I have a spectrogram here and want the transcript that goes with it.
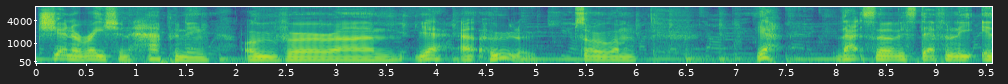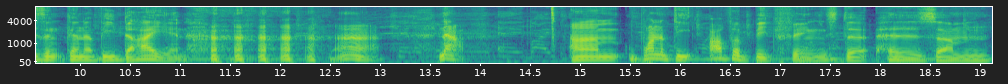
generation happening over um, yeah at Hulu. So um, yeah, that service definitely isn't gonna be dying. now um, one of the other big things that has um,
